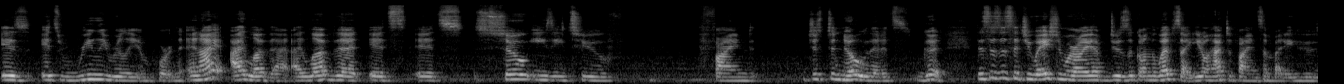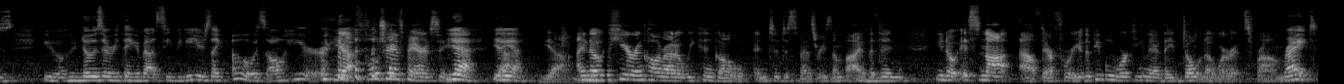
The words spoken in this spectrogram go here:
is it's really really important. And i i love that. I love that it's it's so easy to find just to know that it's good. This is a situation where all you have to do is look on the website. You don't have to find somebody who's you know who knows everything about cbd you're just like oh it's all here. Yeah full transparency. Yeah, yeah, yeah. yeah. i know here in colorado we can go into dispensaries and buy but mm-hmm. then you know it's not out there for you. The people working there they don't know where it's from. Right.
